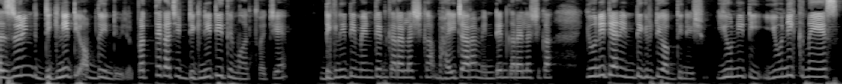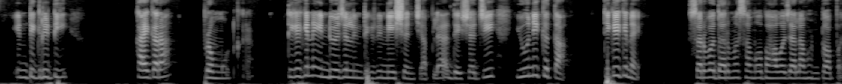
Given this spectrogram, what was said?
assuring the dignity of the individual प्रत्येकाची डिग्निटी इथे महत्त्वाची आहे. डिग्निटी मेंटेन करायला शिका भाईचारा मेंटेन करायला शिका. Unity and integrity of the nation unity uniqueness integrity काय करा? प्रमोट करा. ठीक आहे की नाही? इंडिव्हिज्युअल इंटिग्रिटी नेशनची आपल्या देशाची युनिकता ठीक आहे की नाही? सर्व धर्म समभाव ज्याला म्हणतो आपण.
